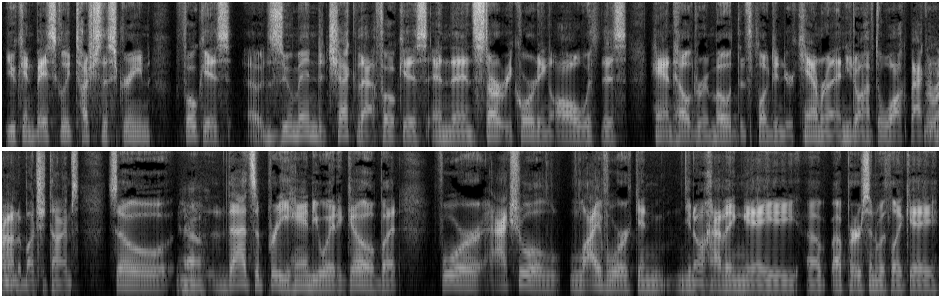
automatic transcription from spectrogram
you can basically touch the screen, focus, uh, zoom in to check that focus, and then start recording all with this handheld remote that's plugged into your camera, and you don't have to walk back mm-hmm. around a bunch of times. So yeah. that's a pretty handy way to go. But for actual live work and you know having a, a, a person with like a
